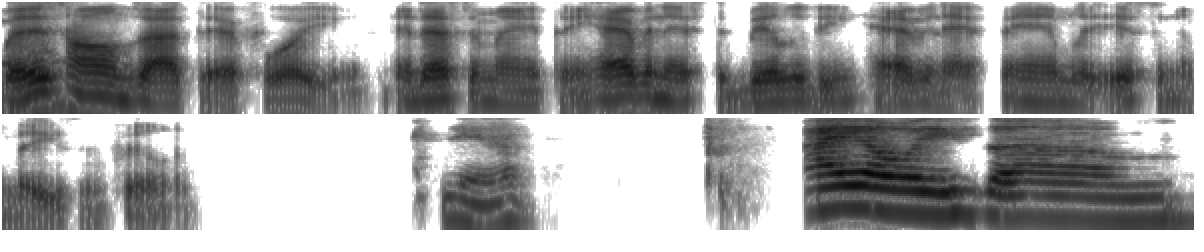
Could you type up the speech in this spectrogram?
But it's homes out there for you. And that's the main thing. Having that stability, having that family, it's an amazing feeling. Yeah. I always um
